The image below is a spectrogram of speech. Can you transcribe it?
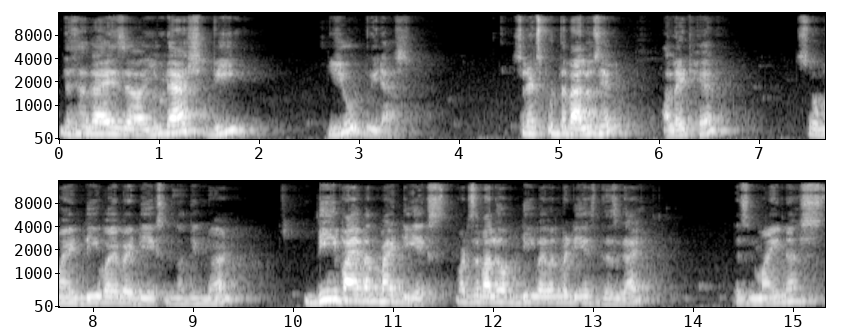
This is guys uh, u dash v u v dash. So let's put the values here. I'll write here. So my dy by dx is nothing but dy one by dx. What is the value of dy one by dx? This guy is minus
